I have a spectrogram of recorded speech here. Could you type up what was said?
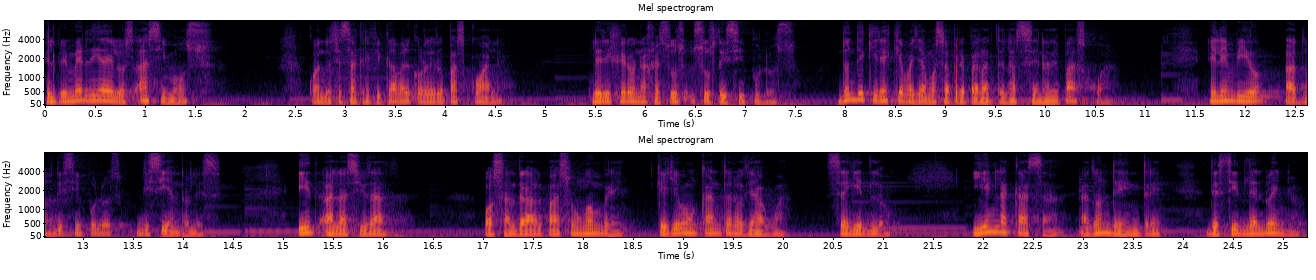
el primer día de los ácimos, cuando se sacrificaba el Cordero Pascual, le dijeron a Jesús sus discípulos, ¿dónde quieres que vayamos a prepararte la cena de Pascua? Él envió a dos discípulos diciéndoles, Id a la ciudad, os saldrá al paso un hombre que lleva un cántaro de agua, seguidlo, y en la casa a donde entre, decidle al dueño.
